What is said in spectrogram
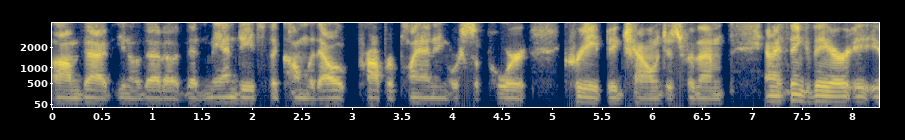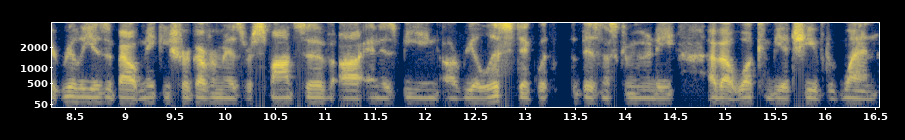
Um, that you know that uh, that mandates that come without proper planning or support create big challenges for them. And I think there it, it really is about making sure government is responsive uh, and is being uh, realistic with the business community about what can be achieved when.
